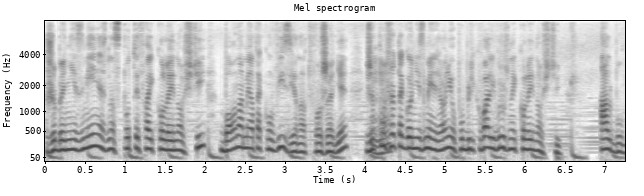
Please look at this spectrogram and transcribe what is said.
żeby nie zmieniać na Spotify kolejności, bo ona miała taką wizję na tworzenie, że Mhm. proszę tego nie zmieniać. Oni opublikowali w różnej kolejności. Album.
